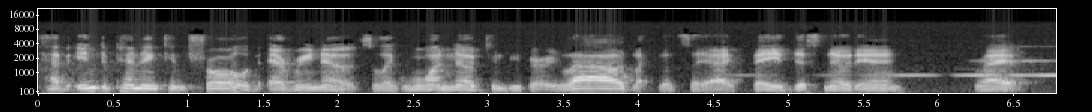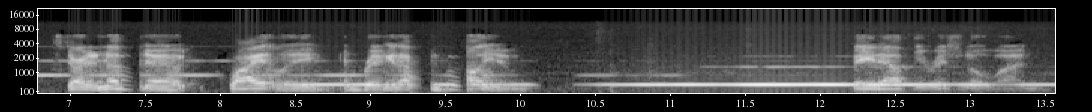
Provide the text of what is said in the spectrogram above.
have independent control of every note. So like one note can be very loud, like let's say I fade this note in, right? Start another note quietly and bring it up in volume. Fade out the original one.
